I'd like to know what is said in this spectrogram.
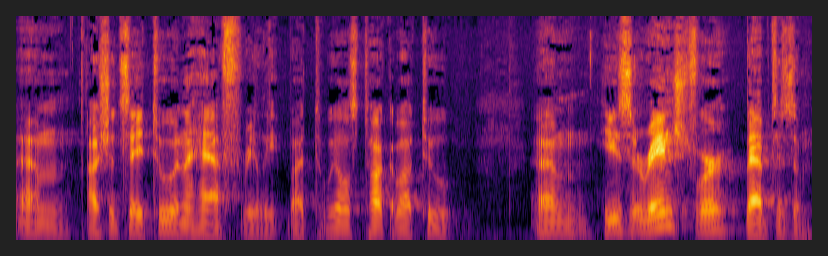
Um, I should say two and a half, really, but we'll talk about two. Um, he's arranged for baptism.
